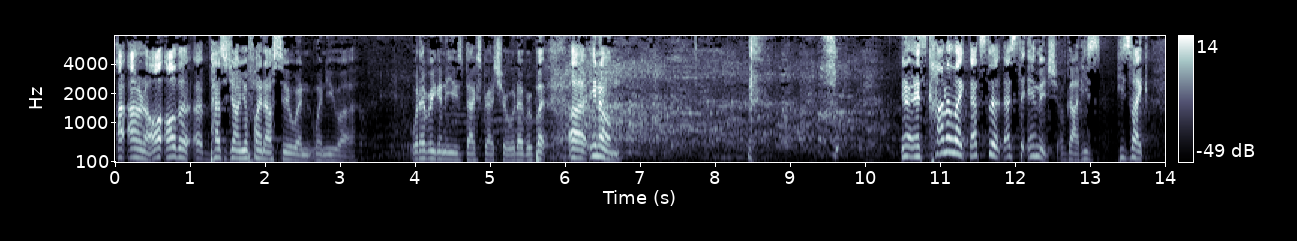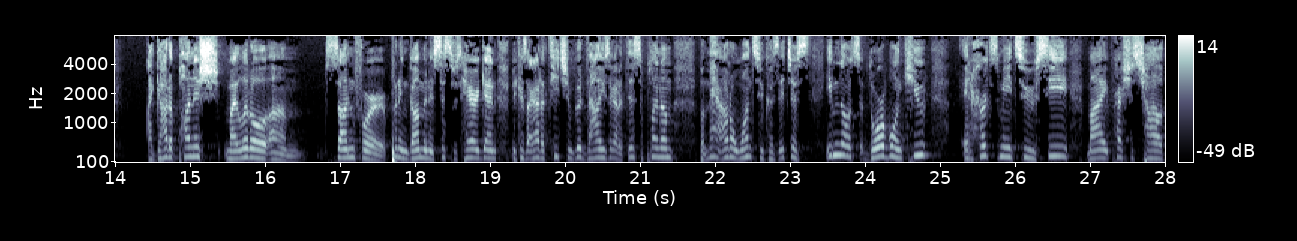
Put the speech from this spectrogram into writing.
I, I don't know. All, all the, uh, Pastor John, you'll find out soon when, when you, uh, whatever you're going to use, back scratch or whatever. But, uh, you know, you know, and it's kind of like that's the, that's the image of God. He's, he's like, I got to punish my little, um, son for putting gum in his sister's hair again because I got to teach him good values. I got to discipline him. But man, I don't want to because it just, even though it's adorable and cute, it hurts me to see my precious child,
